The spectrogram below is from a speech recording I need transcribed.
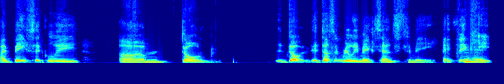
I basically um, don't don't it doesn't really make sense to me. I think mm-hmm. he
